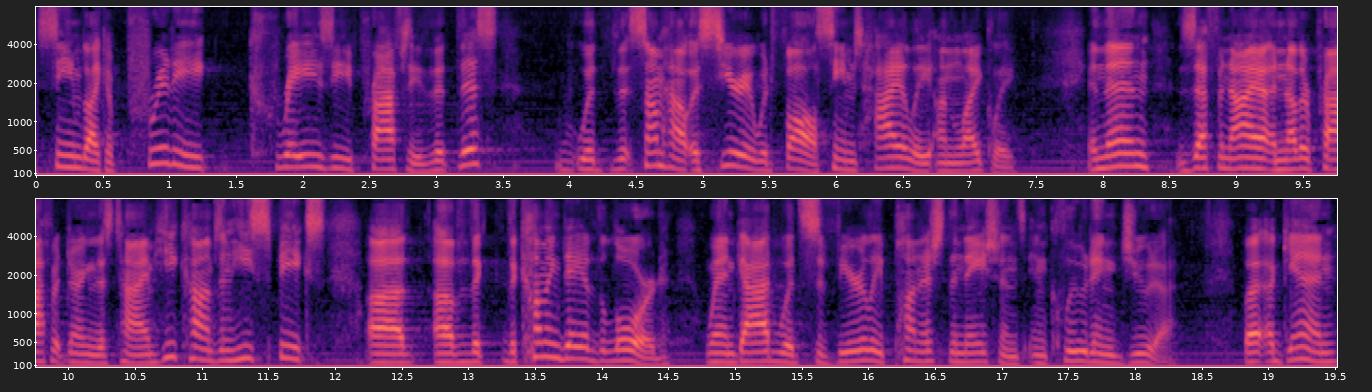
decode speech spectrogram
seemed like a pretty crazy prophecy that this would that somehow Assyria would fall seems highly unlikely. And then Zephaniah, another prophet during this time, he comes and he speaks uh, of the, the coming day of the Lord when God would severely punish the nations, including Judah. But again,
